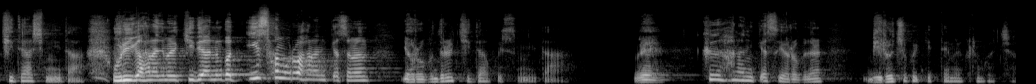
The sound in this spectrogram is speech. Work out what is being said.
기대하십니다. 우리가 하나님을 기대하는 것 이상으로 하나님께서는 여러분들을 기대하고 있습니다. 왜? 그 하나님께서 여러분을 밀어주고 있기 때문에 그런 거죠.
